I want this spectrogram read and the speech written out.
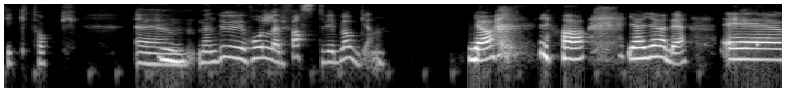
TikTok. Ehm, Mm. Men du håller fast vid bloggen. Ja, ja, jag gör det. Eh,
